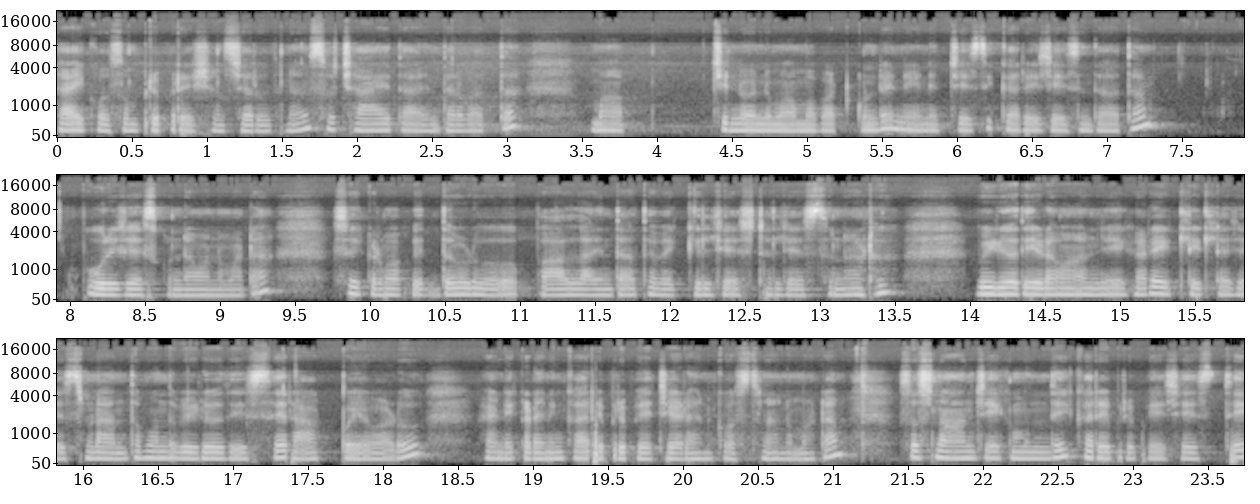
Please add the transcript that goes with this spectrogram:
చాయ్ కోసం ప్రిపరేషన్స్ జరుగుతున్నాయి. సో చాయ్ తాగిన తర్వాత మా చిన్నోడిని మా అమ్మ పట్టుకుంటే నేను వచ్చేసి కర్రీ చేసిన తర్వాత పూరి చేసుకుంటాం అనమాట సో ఇక్కడ మా పెద్దోడు పాలు తాగిన తర్వాత వెక్కిల్ చేష్టలు చేస్తున్నాడు. వీడియో తీయడం ఆన్ చేయగానే ఇట్లా ఇట్లా చేస్తున్నాడు. అంతకుముందు వీడియో తీస్తే రాకపోయేవాడు. అండ్ ఇక్కడ నేను కర్రీ ప్రిపేర్ చేయడానికి వస్తున్నాను అనమాట సో స్నానం చేయకముందే కర్రీ ప్రిపేర్ చేస్తే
